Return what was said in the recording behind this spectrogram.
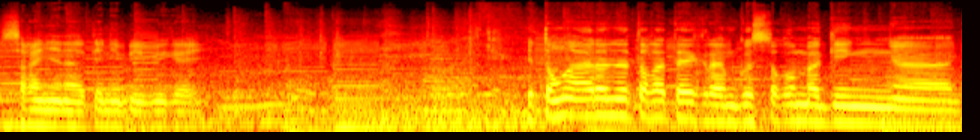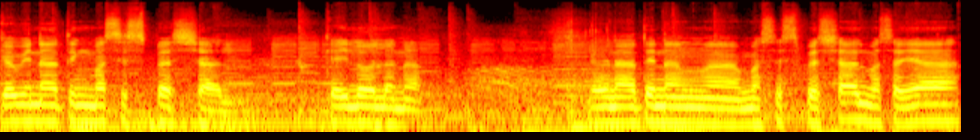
sa kanya natin ibibigay. Itong araw na to ka Tekram, gusto ko maging ah, gawin nating mas special kay Lola na. Gawin natin ng ah, mas special, masaya,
